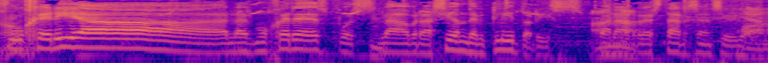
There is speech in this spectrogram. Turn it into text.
¿no? sugería a las mujeres pues la abrasión del clítoris para Anda. restar sensibilidad.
